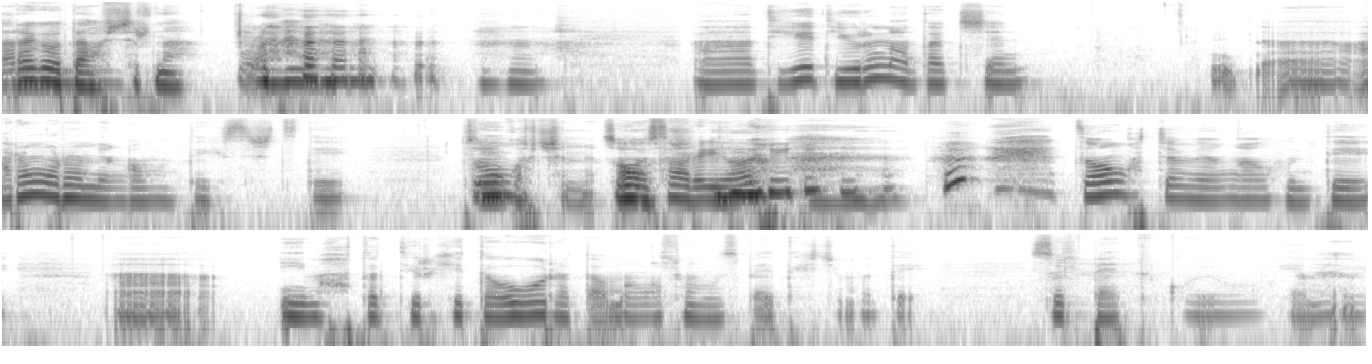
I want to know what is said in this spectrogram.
Дараагийн удаа авчирнаа. Аа тэгээд ер нь одоо жишээ нь 13 мянган хүнтэй гэсэн шүү дээ. 130 мянган. Оо sorry ёо. 130 мянган хүнтэй аа ийм хотод ерөөхдөө өөр одоо монгол хүмүүс байдаг ч юм уу те. Эсвэл байдаггүй юу? Ямар вэ?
